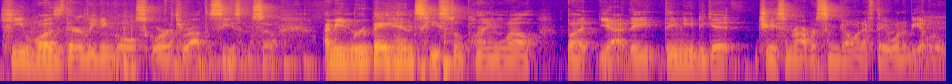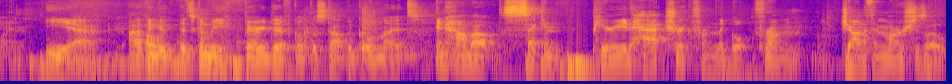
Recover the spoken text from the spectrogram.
he was their leading goal scorer throughout the season. So, I mean, Roope Hintz he's still playing well. But yeah, they, they need to get Jason Robertson going if they want to be able to win. Yeah, I think it, it's going to be very difficult to stop the Golden Knights. And how about the second period hat trick from the goal, from Jonathan Marchessault?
